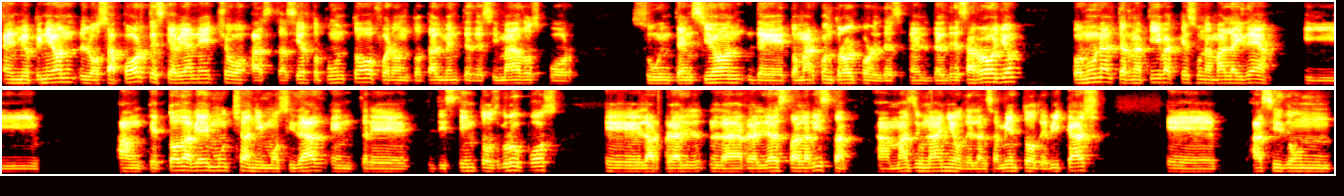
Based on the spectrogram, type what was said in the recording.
en mi opinión, los aportes que habían hecho hasta cierto punto fueron totalmente decimados por su intención de tomar control por el, del desarrollo con una alternativa que es una mala idea. Y aunque todavía hay mucha animosidad entre distintos grupos, eh, la, realidad está a la vista. A más de un año de lanzamiento de Bcash, eh, ha sido un,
